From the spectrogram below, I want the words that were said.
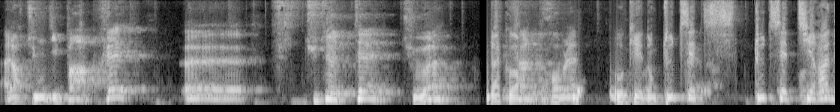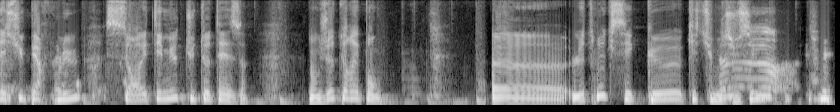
Alors tu me dis pas après, euh, tu te tais, tu vois? D'accord. C'est ça le problème. Ok, donc toute cette, toute cette tirade est superflue. Ça aurait été mieux que tu te taises. Donc je te réponds. Euh, le truc, c'est que. Qu'est-ce que tu me.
